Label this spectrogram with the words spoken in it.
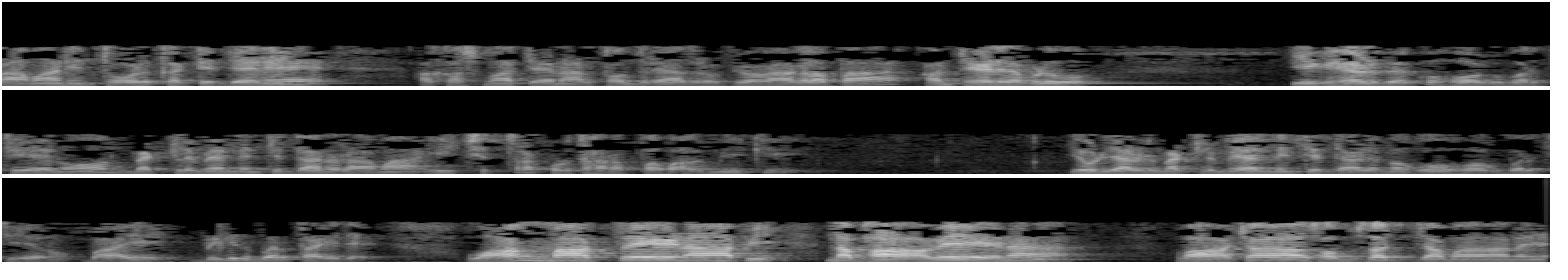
ರಾಮ, ನಿನ್ ತೋಳು ಕಟ್ಟಿದ್ದೇನೆ. ಅಕಸ್ಮಾತ್ ಏನಾದ್ರು ತೊಂದರೆ ಆದ್ರೂ ಉಪಯೋಗ ಆಗಲಪ್ಪ ಅಂತ ಹೇಳಿದವಳು. ಈಗ ಹೇಳಬೇಕು, ಹೋಗಿ ಬರ್ತೀಯೇನೋ ಮೆಟ್ಲ ಮೇಲೆ ನಿಂತಿದ್ದಾನೆ ರಾಮ. ಈ ಚಿತ್ರ ಕೊಡ್ತಾರಪ್ಪ ವಾಲ್ಮೀಕಿ. ಇವಳು ಎರಡು ಮೆಟ್ಲ ಮೇಲೆ ನಿಂತಿದ್ದಾಳೆ ಮಗು, ಹೋಗಿ ಬರ್ತೀಯೇನೋ. ಬಾಯಿ ಬಿಗಿದು ಬರ್ತಾ ಇದೆ. ವಾಂಗ್ ಮಾತ್ರೇಣಾಪಿ ನ ಭಾವೇನ. ವಾಚಾ ಸಂಸಜ್ಜಮಾನಯ.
